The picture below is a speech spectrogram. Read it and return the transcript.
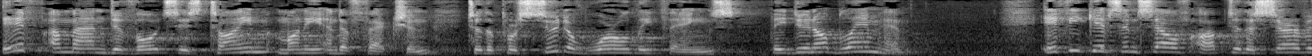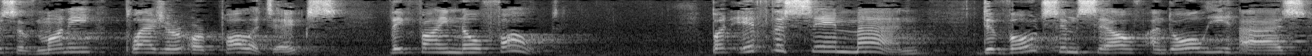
If a man devotes his time, money, and affection to the pursuit of worldly things, they do not blame him. If he gives himself up to the service of money, pleasure, or politics, they find no fault. But if the same man devotes himself and all he has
